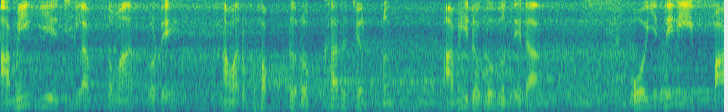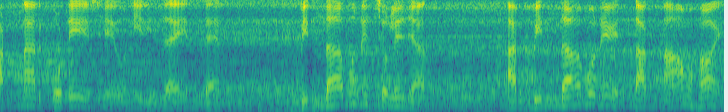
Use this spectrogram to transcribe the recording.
আমি গিয়েছিলাম তোমার কোডে আমার ভক্ত রক্ষার জন্য। আমি রঘুপতি রাম। ওই দিনই পাটনার কোডে এসে উনি রিজাইন দেন। বৃন্দাবনে চলে যান। আর বৃন্দাবনে তার নাম হয়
